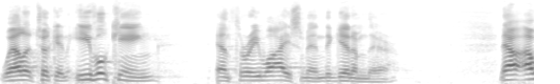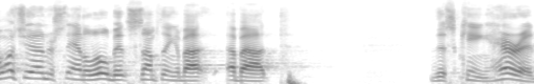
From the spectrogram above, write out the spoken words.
Well, it took an evil king and three wise men to get him there. Now, I want you to understand a little bit something about, about this king, Herod.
